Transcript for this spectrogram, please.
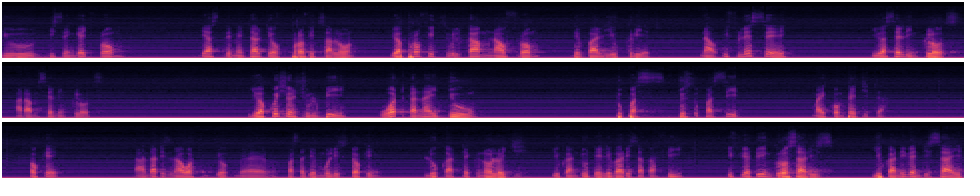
you disengage from just the mentality of profits alone. Your profits will come now from the value you create. Now, if let's say you are selling clothes and I'm selling clothes, your question should be, what can I do to, to supersede my competitor? Okay, and that is now what Jo- uh, Pastor John Muli is talking. Look at technology. You can do deliveries at a fee. If you are doing groceries, you can even decide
